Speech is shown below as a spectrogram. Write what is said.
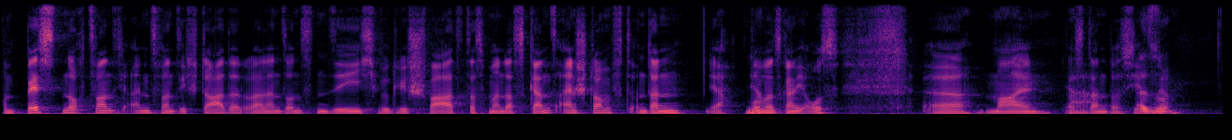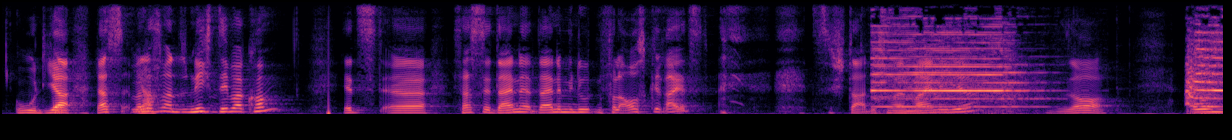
am besten noch 2021 startet, weil ansonsten sehe ich wirklich schwarz, dass man das ganz einstampft und dann, ja, wollen Ja. wir uns gar nicht ausmalen, was Ja, dann passiert. also- ne? Gut, ja, lass, Ja. lass mal zum nächsten Thema kommen. Jetzt, äh, jetzt hast du deine, deine Minuten voll ausgereizt. Jetzt starte ich mal meine hier. So. Und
